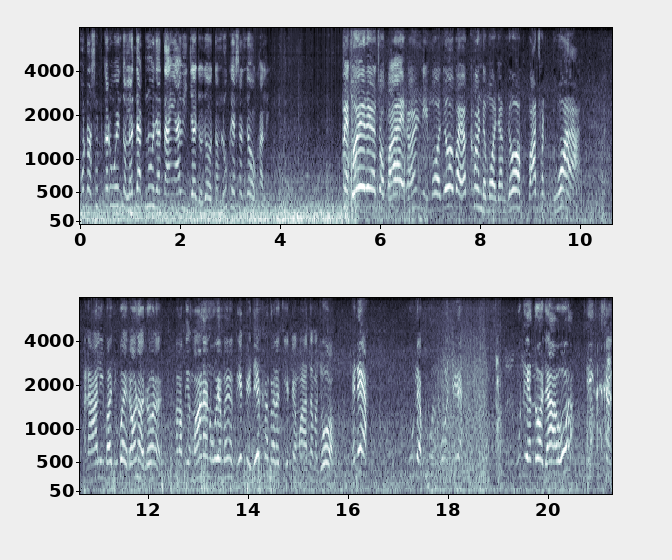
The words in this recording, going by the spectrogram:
ફોટો શૂટ કરવું હોય ને તો લદ્દાખ ન જતા અહીં આવી જ જાજો. જો તમે લોકેશન જો ખાલી. તમે જોઈ રહ્યા છો ભાઈ, રણની મોજ. જો ભાઈ, અખંડ મોજ. આમ જો પાછળ ધુવાળા. અને આલી બાજુ ભાઈ રણ રણ. જ. આમાં કે માણાનું એમ એક દેખાતા નથી કે માણા. તમે જો એને ફૂલે ફૂલ મોજ ઉડે તો એ તુષાર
